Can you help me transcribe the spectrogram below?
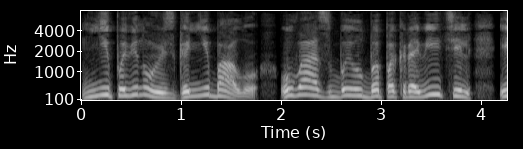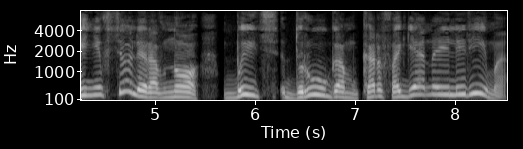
не повинуясь Ганнибалу? У вас был бы покровитель, и не все ли равно быть другом Карфагена или Рима?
